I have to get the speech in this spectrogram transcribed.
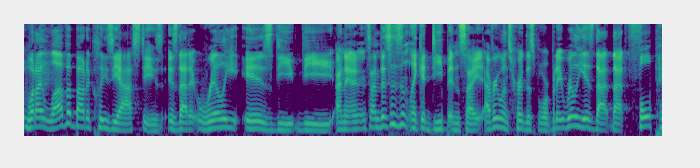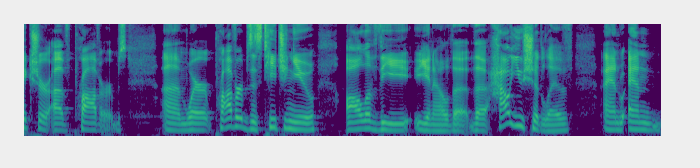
what I love about Ecclesiastes is that it really is the the and, and, it's, and this isn't like a deep insight. Everyone's heard this before, but it really is that that full picture of Proverbs um, where Proverbs is teaching you all of the you know the the how you should live and and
